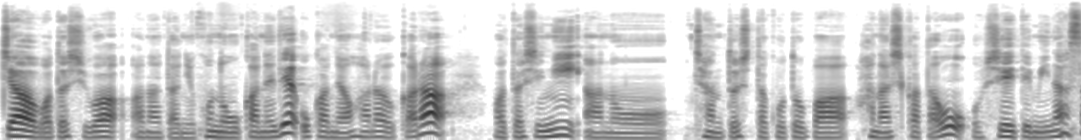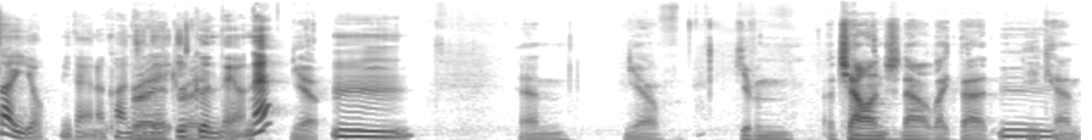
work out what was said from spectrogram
じゃあ私はあなたにこのお金でお金を払うから私にあのちゃんとした言葉話し方を教えてみなさいよみたいな感じで Right, right. 行くんだよね。Yeah. うん、And, you know, given a challenge now like that, he can't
